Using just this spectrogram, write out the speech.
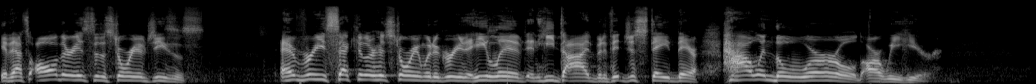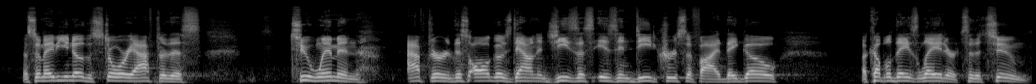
If that's all there is to the story of Jesus, every secular historian would agree that he lived and he died, but if it just stayed there, how in the world are we here? And so maybe you know the story after this. Two women, after this all goes down and Jesus is indeed crucified, they go a couple days later to the tomb.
